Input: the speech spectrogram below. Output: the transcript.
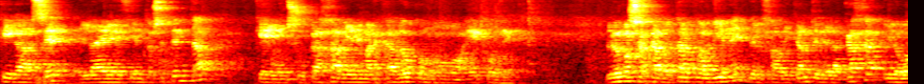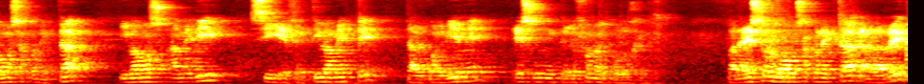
Gigaset, el AL170, que en su caja viene marcado como EcoDec. Lo hemos sacado tal cual viene del fabricante de la caja y lo vamos a conectar y vamos a medir si efectivamente, tal cual viene, es un teléfono ecológico. Para eso lo vamos a conectar a la red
